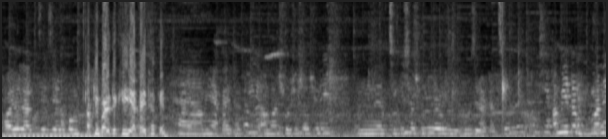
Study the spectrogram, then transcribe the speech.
ভয়ও লাগছে যে এরকম আপনি বাড়িতে কি একাই থাকেন? হ্যাঁ আমি একাই থাকি। আমার শ্বশুর শাশুড়ি চিকিৎসা সূত্রে গুজরাট আছে আমি এটা মানে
